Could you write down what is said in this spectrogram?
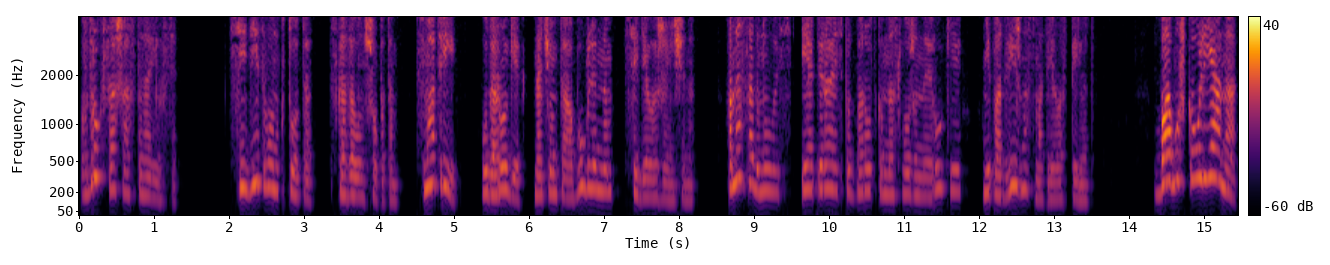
Вдруг Саша остановился. «Сидит вон кто-то», — сказал он шепотом. «Смотри». У дороги на чем-то обугленном сидела женщина. Она согнулась и, опираясь подбородком на сложенные руки, неподвижно смотрела вперед. «Бабушка Ульяна!»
